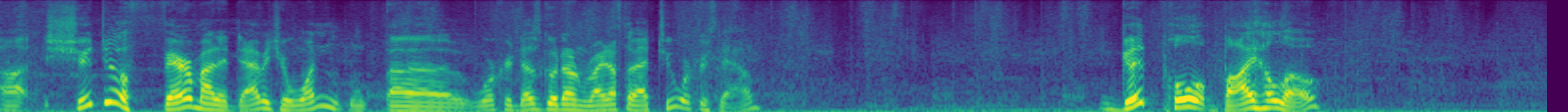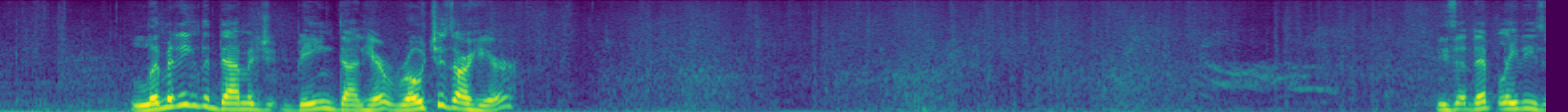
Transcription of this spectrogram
Uh, should do a fair amount of damage here. One uh, worker does go down right off the bat. Two workers down. Good pull by Hello. Limiting the damage being done here. Roaches are here. These adept ladies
